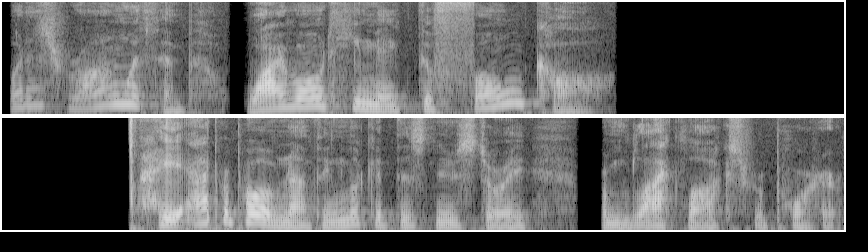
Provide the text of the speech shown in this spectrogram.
What is wrong with him? Why won't he make the phone call? Hey, apropos of nothing, look at this news story from Blacklock's reporter.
